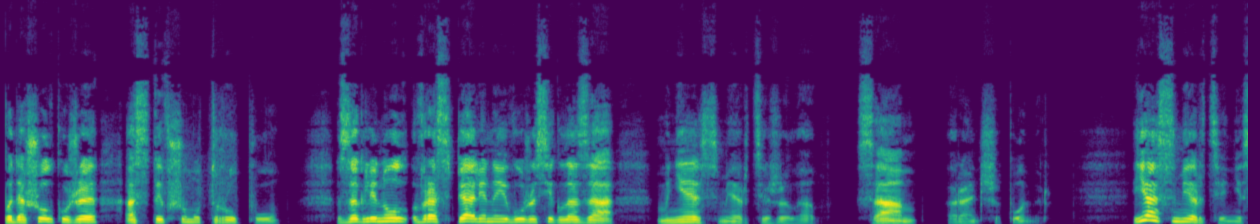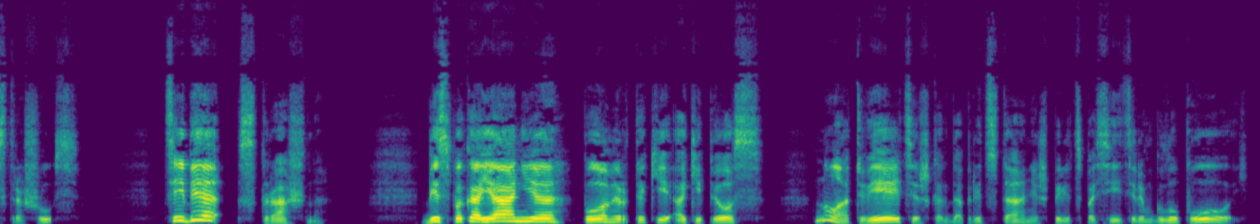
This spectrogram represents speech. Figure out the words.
подошел к уже остывшему трупу, заглянул в распяленные в ужасе глаза. Мне смерти желал. Сам раньше помер. Я смерти не страшусь. Тебе страшно. Без покаяния помер-таки Акипес. Ну, ответишь, когда предстанешь перед Спасителем. Глупой,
